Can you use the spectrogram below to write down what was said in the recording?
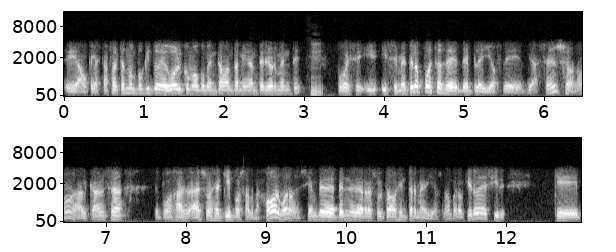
eh, aunque le está faltando un poquito de gol, como comentaban también anteriormente, hmm. pues y, y, se mete los puestos de, de playoff de, de, ascenso, ¿no? Alcanza pues, a, esos equipos a lo mejor, bueno, siempre depende de resultados intermedios, ¿no? Pero quiero decir que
